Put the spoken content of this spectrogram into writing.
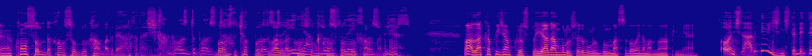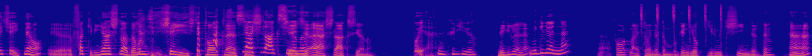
Ee, konsolun da konsolluğu kalmadı be arkadaş ya. Bozdu bozdu. Bozdu çok bozdu. Vallahi İlla konsolun konsolluğu kalmadı. crossplay. yani. Vallahi kapayacağım crossplay'i. Adam bulursa da bulur, bulmazsa da oynamam. Ne yapayım yani? Onun için abi Division işte bir şey ne o? Ee, fakirin yaşlı adamın şeyi işte Tom Clancy. Yaşlı aksiyonu. Şeyci, yaşlı aksiyonu. Bu yani. Gülüyor. Ne gülüyorsun lan? Ne gülüyorsun lan? Ha, Fortnite oynadım bugün. Yok 20 kişi indirdim. He.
